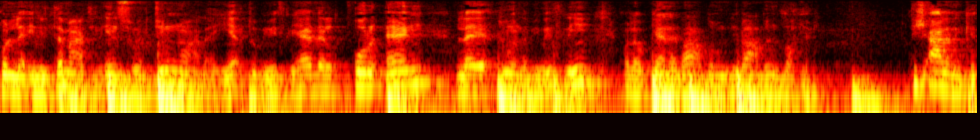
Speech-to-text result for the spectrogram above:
قل لئن اجتمعت الإنس والجن على أن يأتوا بمثل هذا القرآن لا يأتون بمثله ولو كان بعضهم لبعض ظهيرا فيش أعلى من كده.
